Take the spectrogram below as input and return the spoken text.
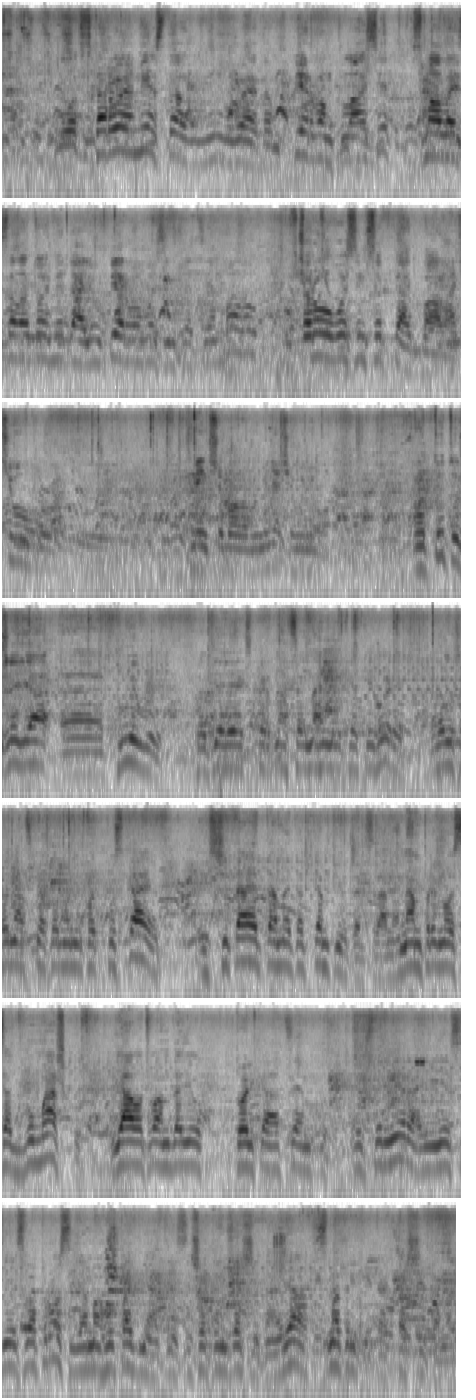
Вот. Второе место в, в этом в первом классе с малой золотой медалью. У первого 87 баллов, у второго 85 баллов. А чего меньше баллов у меня, чем у него? Вот тут уже я э, плыву, хоть я эксперт национальной категории, потому что нас к этому не подпускают и считает там этот компьютер сраный. Нам приносят бумажку, я вот вам даю только оценку экстерьера, и если есть вопросы, я могу поднять, если что-то не засчитано. Я, смотрите, как посчитано.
